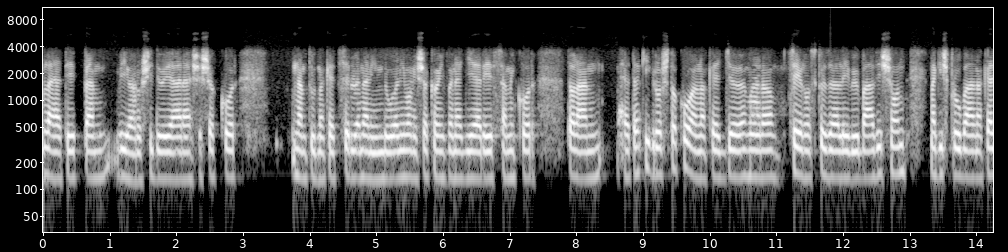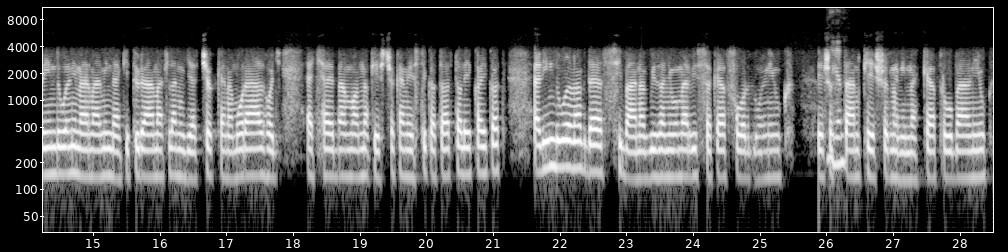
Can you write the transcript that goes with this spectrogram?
lehet éppen viharos időjárás, és akkor nem tudnak egyszerűen elindulni. Van is a könyvben egy ilyen rész, amikor talán hetekig rostokolnak egy már a célhoz közel lévő bázison, meg is próbálnak elindulni, mert már mindenki türelmetlen, ugye csökken a morál, hogy egy helyben vannak és csak emésztik a tartalékaikat. Elindulnak, de ez hibának bizonyul, mert vissza kell fordulniuk és Igen. aztán később megint meg kell próbálniuk.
